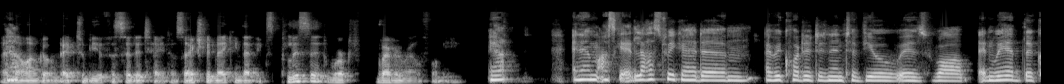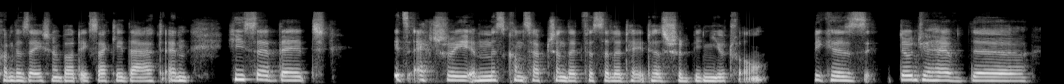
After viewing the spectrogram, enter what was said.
And yeah. now I'm going back to be a facilitator. So actually making that explicit worked very well for me. Yeah. And I'm asking, last week I had, um, I recorded an interview with Rob and we had the conversation about exactly that. And he said that it's actually a misconception that facilitators should be neutral because don't you have the,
